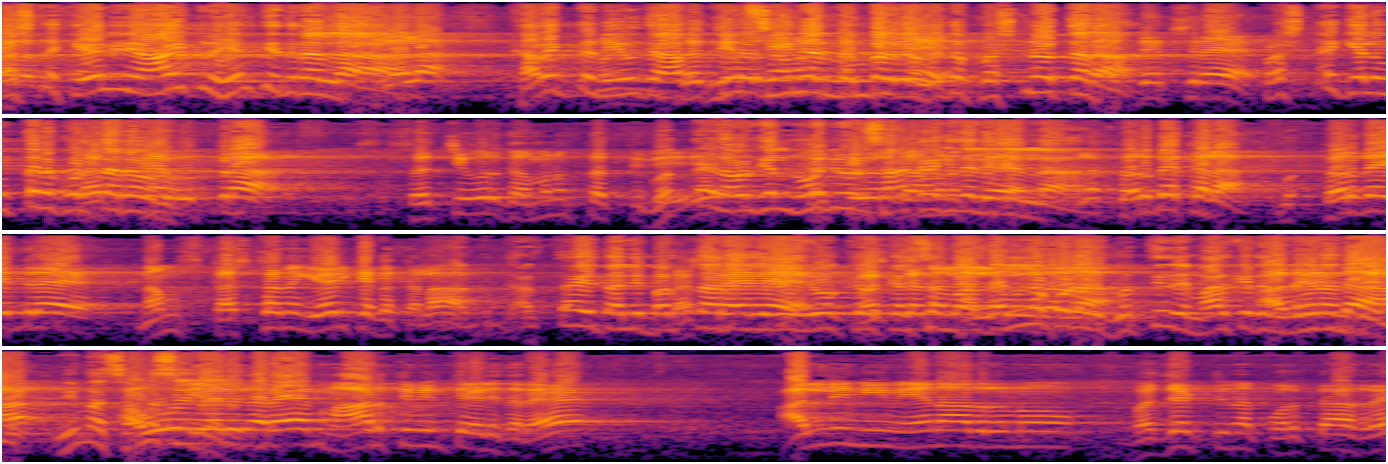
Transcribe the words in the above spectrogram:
ಪ್ರಶ್ನೆ ಕೇಳಿ ಆಯ್ತು ಹೇಳ್ತಿದ್ರಲ್ಲ. ಕರೆಕ್ಟ್ ನೀವು ಸೀನಿಯರ್ ಮೆಂಬರ್ ಪ್ರಶ್ನೋತ್ತರ. ಅಧ್ಯಕ್ಷರೇ ಪ್ರಶ್ನೆ ಕೇಳಿ ಉತ್ತರ ಕೊಡ್ತಾರೆ ಉತ್ತರ. ಸಚಿವರು ಗಮನಕ್ಕೆ ತರ್ತೀವಿ ಗೊತ್ತಾಯ್ತು, ಅವ್ರಿಗೆಲ್ಲ ನೋಡಿ ಸಚಿವರು ಸಾಕಾಗಿದೆ ಗಮನಕ್ಕೆ- ಎಲ್ಲ. ಅಲ್ಲ, ತರ್ಬೇಕಲ್ಲ ತರದೇ ಇದ್ರೆ ನಮ್ ಕಷ್ಟನ ಹೇಳ್ಕೇಬೇಕಲ್ಲ ಅರ್ಥ ಆಯ್ತು ಅಲ್ಲಿ ಬರ್ತಾರೆ ಕಷ್ಟ ಇದೆ. ಯುವಕರು ಕೆಲಸ ಕಷ್ಟನಲ್ಲಿ ಎಲ್ಲ ಕೂಡ ಅವ್ರಿಗೆ ಗೊತ್ತಿದೆ ಮಾರ್ಕೆಟ್ ಅಲ್ಲಿ ಅದರಿಂದ ಏನಂತ ಹೇಳಿ. ನಿಮ್ಮ ಅವ್ರು ಸಮಸ್ಯೆ ಇದೆ. ಹೇಳಿದ್ದಾರೆ ಮಾಡ್ತೀವಿ ಅಂತ ಹೇಳಿದ್ದಾರೆ ಅಲ್ಲಿ ನೀವೇನಾದ್ರೂ ಬಜೆಟ್ಟಿನ ಕೊರತೆ ಆದ್ರೆ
